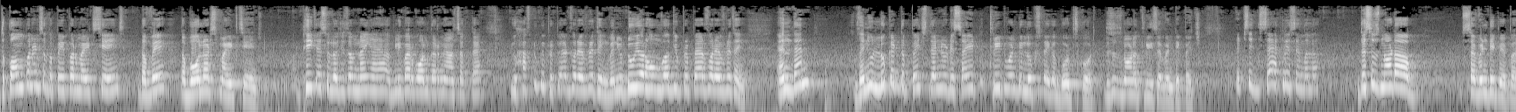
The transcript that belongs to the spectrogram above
the components of the paper might change the way the bowlers might change ठीक है सिलोजिज्म नहीं आया, अगली बार बॉल करने आ सकता है। You have to be prepare for everything when you do your homework you prepare for everything and then when you look at the pitch then you decide 320 looks like a good score this is not a 370 pitch it's exactly similar this is not a 70 paper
